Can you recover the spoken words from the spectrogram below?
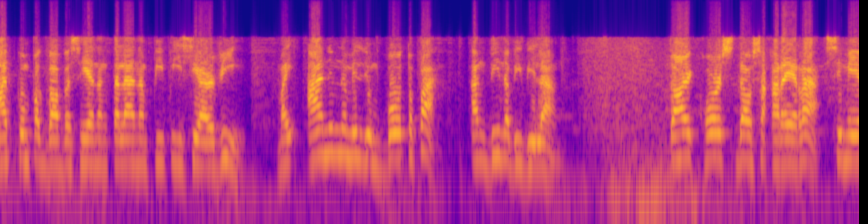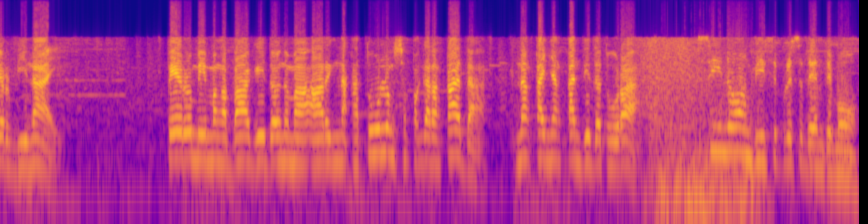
At kung pagbabasihan ng tala ng PPCRV, may 6 na milyong boto pa ang di nabibilang. Dark horse daw sa karera si Mayor Binay. Pero may mga bagay daw na maaaring nakatulong sa pag-arangkada ng kanyang kandidatura. Sino ang vice presidente mo?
